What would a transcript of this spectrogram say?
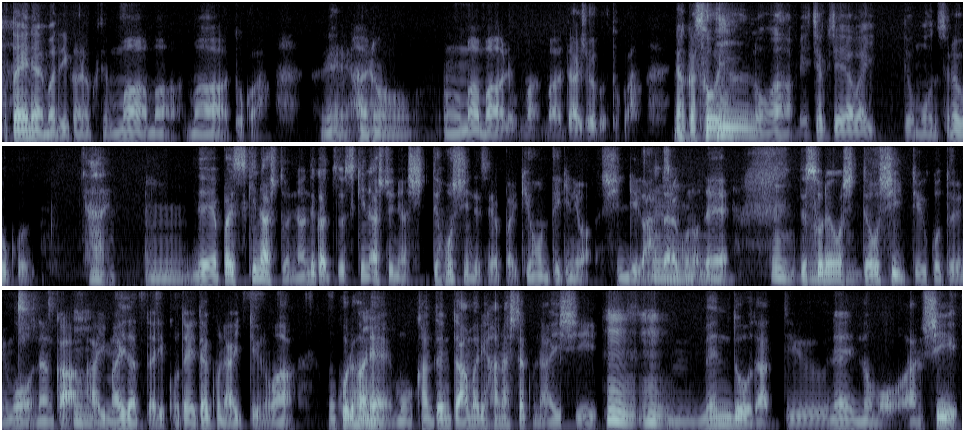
答えないまでいかなくてもまあまあまあとか、ね、あの、うん、まあまああれまあまあ大丈夫とか。なんかそういうのはめちゃくちゃやばいって思うんですよね僕。はい。うん、でやっぱり好きな人になんでかっていうと好きな人には知ってほしいんですよやっぱり基本的には。心理が働くので,、うん。でそれを知ってほしいっていうことよりもなんかうん曖昧だったり答えたくないっていうのはもうこれはね、もう簡単に言うとあまり話したくないし、うんう。うんん、面倒だっていうねのもあるし、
